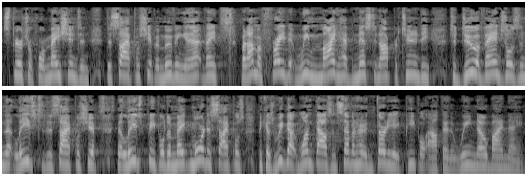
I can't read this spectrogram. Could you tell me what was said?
spiritual formations and discipleship and moving in that vein. But I'm afraid that we might have missed an opportunity to do evangelism that leads to discipleship, that leads people to make more disciples because we've got 1,738 people out there that we know by name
